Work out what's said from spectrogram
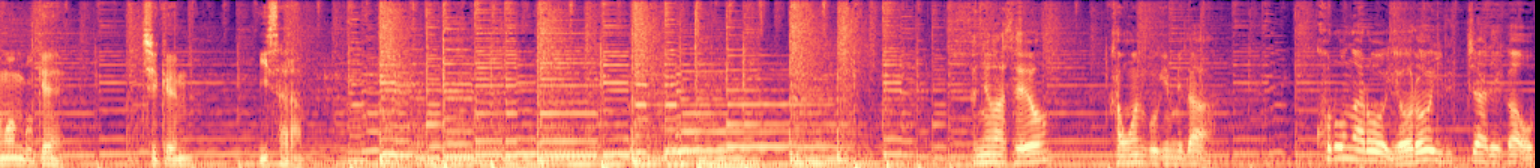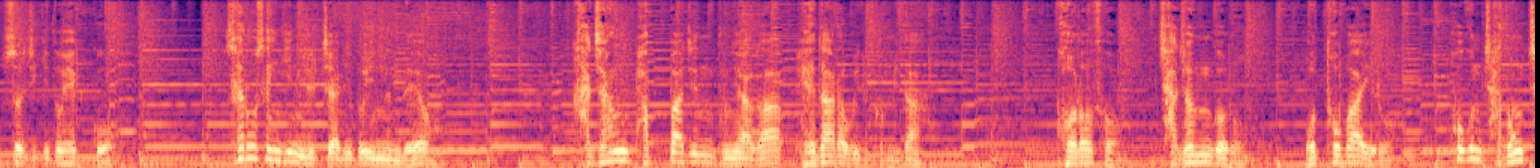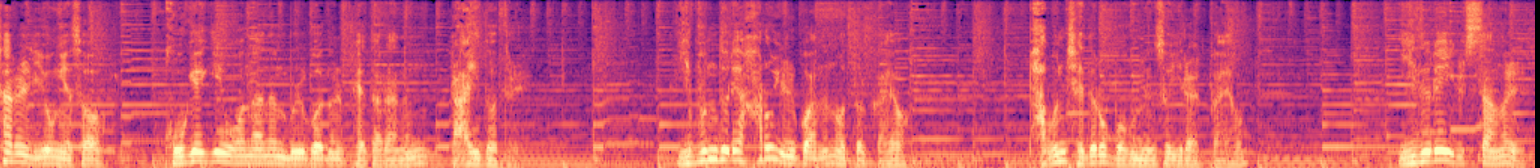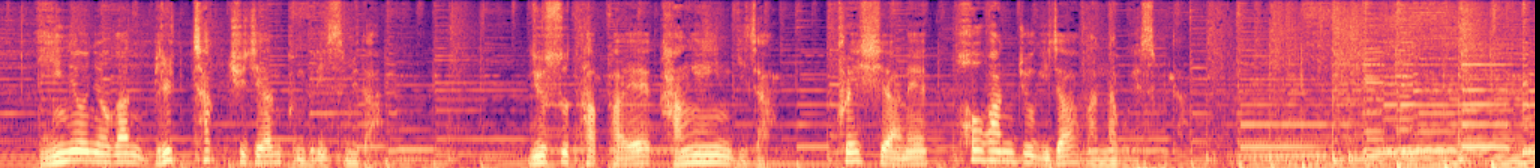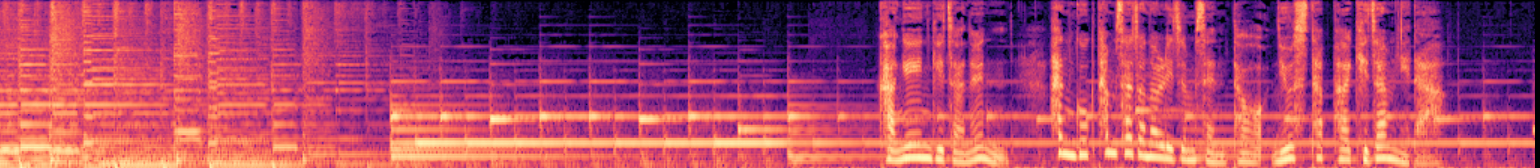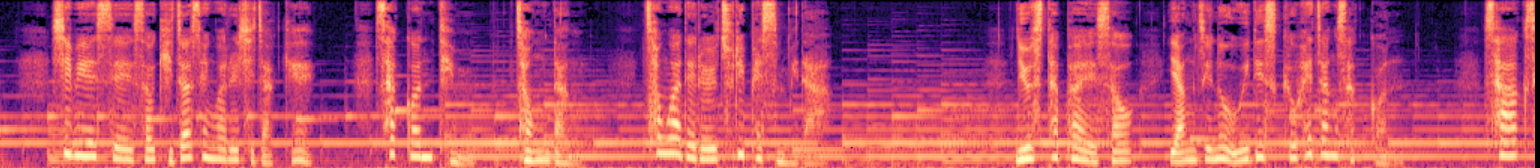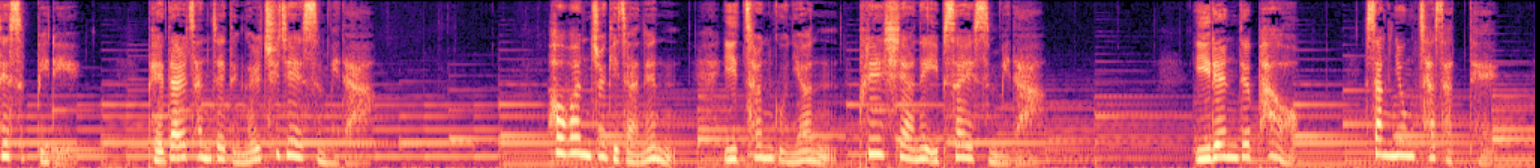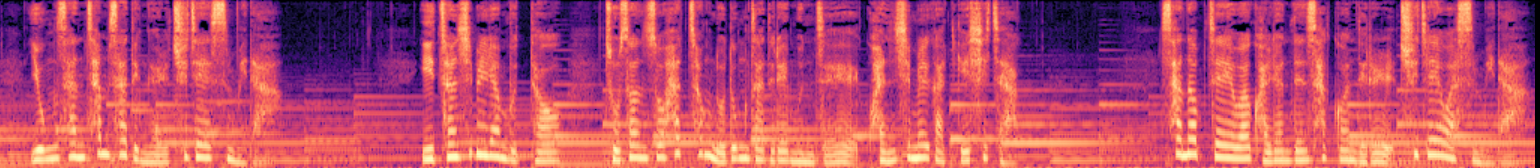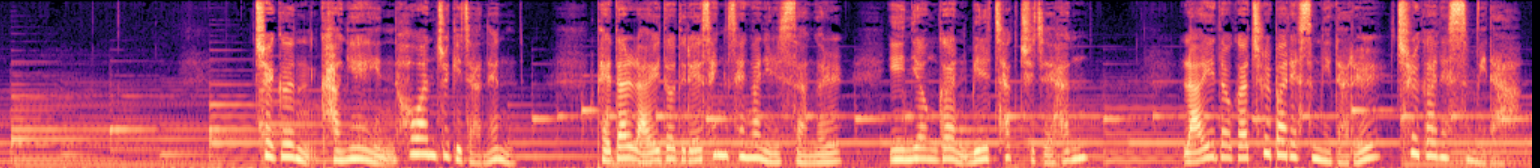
강원국의 지금 이 사람 안녕하세요. 강원국입니다. 코로나로 여러 일자리가 없어지기도 했고 새로 생긴 일자리도 있는데요. 가장 바빠진 분야가 배달업일 겁니다. 걸어서 자전거로 오토바이로 혹은 자동차를 이용해서 고객이 원하는 물건을 배달하는 라이더들. 이분들의 하루 일과는 어떨까요? 밥은 제대로 먹으면서 일할까요? 이들의 일상을 2년여간 밀착 취재한 분들이 있습니다. 뉴스타파의 강혜인 기자, 프레시안의 허환주 기자 만나보겠습니다. 강혜인 기자는 한국 탐사저널리즘 센터 뉴스타파 기자입니다. CBS에서 기자 생활을 시작해 사건팀, 정당, 청와대를 출입했습니다. 뉴스타파에서 양진호 위디스크 회장 사건, 사학 세습비리, 배달 산재 등을 취재했습니다. 허환주 기자는 2009년 프레시안에 입사했습니다. 이랜드 파업, 쌍용차 사태, 용산 참사 등을 취재했습니다. 2011년부터 조선소 하청 노동자들의 문제에 관심을 갖기 시작. 산업재해와 관련된 사건들을 취재해 왔습니다. 최근 강혜인, 허완주 기자는 배달 라이더들의 생생한 일상을 2년간 밀착 취재한 라이더가 출발했습니다를 출간했습니다.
